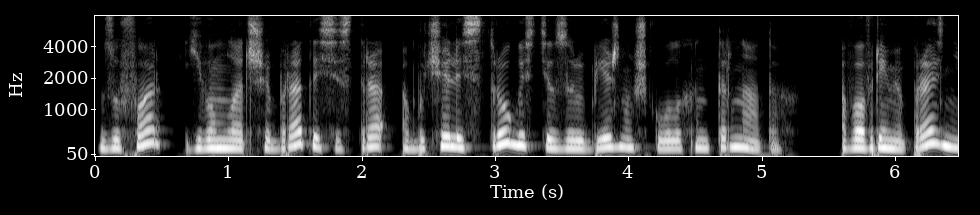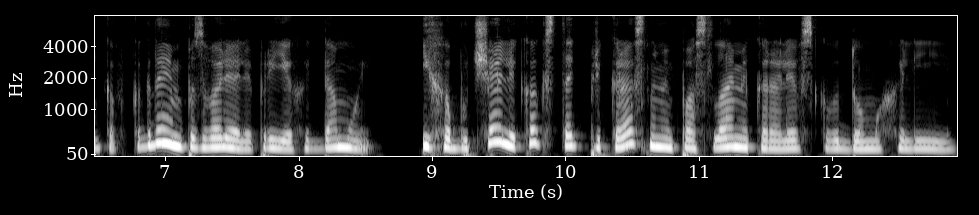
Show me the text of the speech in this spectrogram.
Зуфар, его младший брат и сестра обучались строгости в зарубежных школах-интернатах, а во время праздников, когда им позволяли приехать домой, их обучали, как стать прекрасными послами королевского дома Халии.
